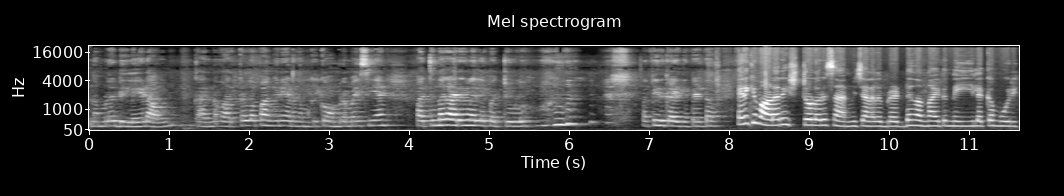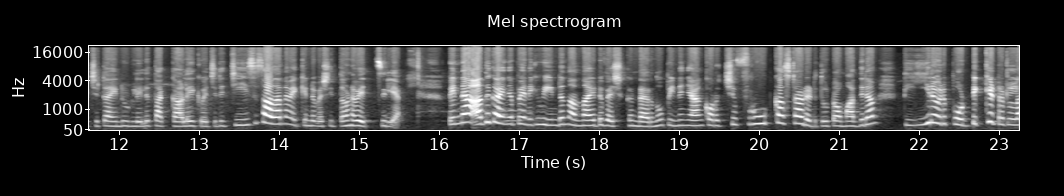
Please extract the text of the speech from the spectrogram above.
നമ്മൾ ഡിലേഡ് ആവും. കാരണം വർക്കുള്ളപ്പോൾ അങ്ങനെയാണ്. നമുക്ക് കോംപ്രമൈസ് ചെയ്യാൻ പറ്റുന്ന കാര്യങ്ങളല്ലേ പറ്റുള്ളൂ. അപ്പം ഇത് എനിക്ക് വളരെ ഇഷ്ടമുള്ള ഒരു സാൻഡ്വിച്ചാണ് അത്. ബ്രെഡ് നന്നായിട്ട് നെയ്യിലൊക്കെ മുരിച്ചിട്ട് അതിന്റെ ഉള്ളിൽ തക്കാളിയൊക്കെ വെച്ചിട്ട് ചീസ് സാധാരണ വെക്കുന്നുണ്ട് പക്ഷെ ഇത്തവണ വെച്ചില്ല. പിന്നെ അത് കഴിഞ്ഞപ്പോൾ എനിക്ക് വീണ്ടും നന്നായിട്ട് വിശക്കുണ്ടായിരുന്നു. പിന്നെ ഞാൻ കുറച്ച് ഫ്രൂട്ട് കസ്റ്റാർഡ് എടുത്തു കേട്ടോ മധുരം തീരെ ഒരു പൊട്ടിക്കിട്ടിട്ടുള്ള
